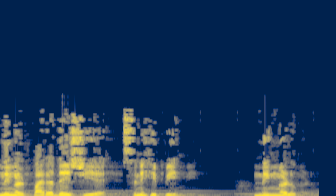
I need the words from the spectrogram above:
നിങ്ങൾ പരദേശിയെ സ്നേഹിപ്പീൻ. നിങ്ങളും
